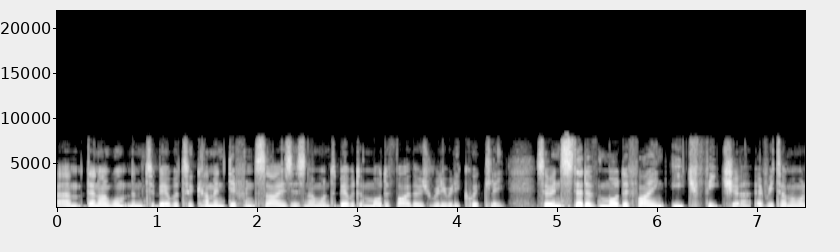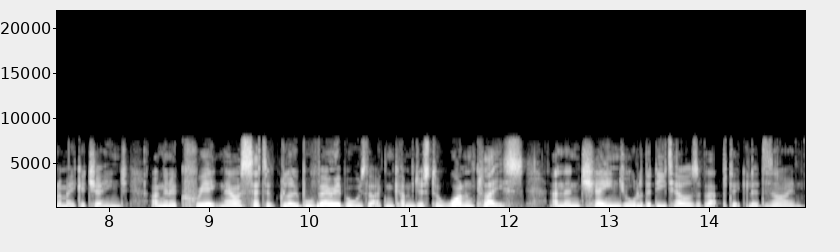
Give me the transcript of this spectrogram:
um, then I want them to be able to come in different sizes and I want to be able to modify those really, really quickly. So instead of modifying each feature every time I want to make a change, I'm going to create now a set of global variables that I can come just to one place and then change all of the details of that particular design.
